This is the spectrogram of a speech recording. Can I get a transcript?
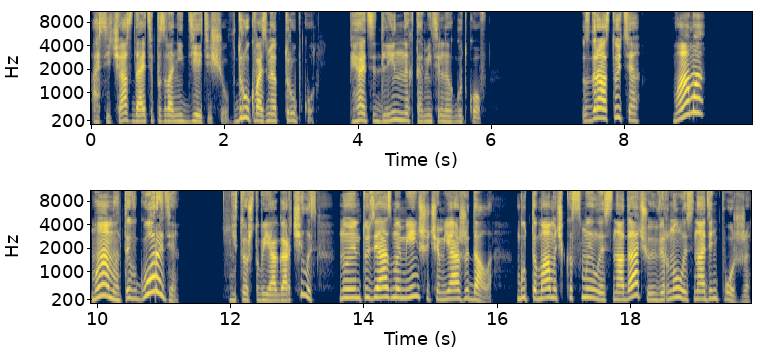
а сейчас дайте позвонить детищу. Вдруг возьмет трубку. Пять длинных томительных гудков. «Здравствуйте. Мама? Мама, ты в городе?» Не то чтобы я огорчилась, но энтузиазма меньше, чем я ожидала, будто мамочка смылась на дачу и вернулась на день позже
